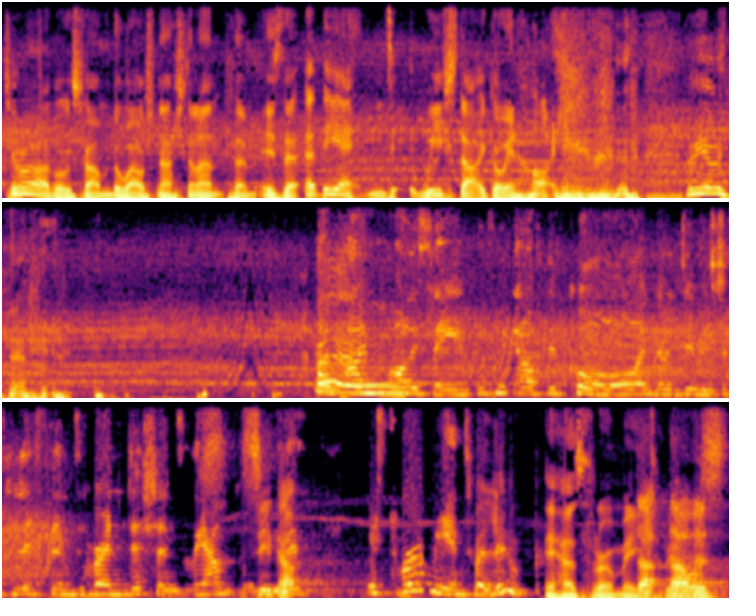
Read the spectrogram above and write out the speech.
Duh. Do you know what I've always found with the Welsh national anthem is that at the end we've started going high. Have you ever- I'm, I'm honestly, once we get off this call, all I'm going to do is just listen to renditions of the anthem. See, that- It's- it's thrown me into a loop. it has thrown me. to That, be that was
